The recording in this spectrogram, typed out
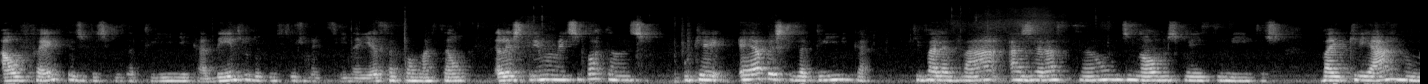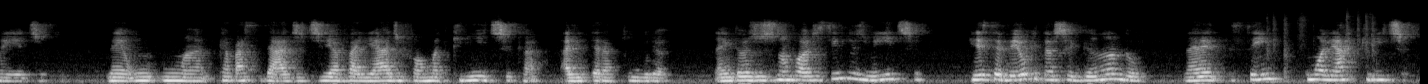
a oferta de pesquisa clínica dentro do curso de medicina e essa formação, ela é extremamente importante, porque é a pesquisa clínica que vai levar à geração de novos conhecimentos, vai criar no médico né, um, uma capacidade de avaliar de forma crítica a literatura. Né? Então, a gente não pode simplesmente receber o que está chegando né, sem um olhar crítico,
